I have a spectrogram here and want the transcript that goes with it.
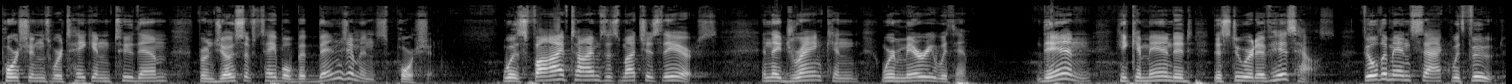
Portions were taken to them from Joseph's table, but Benjamin's portion was five times as much as theirs. And they drank and were merry with him. Then he commanded the steward of his house, Fill the men's sack with food,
